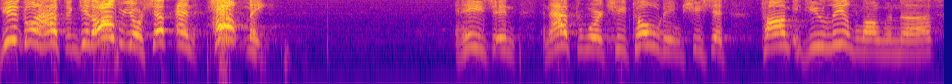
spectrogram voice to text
You're going to have to get over yourself and help me." And he's in, and afterwards she told him, she said, "Tom, if you live long enough,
